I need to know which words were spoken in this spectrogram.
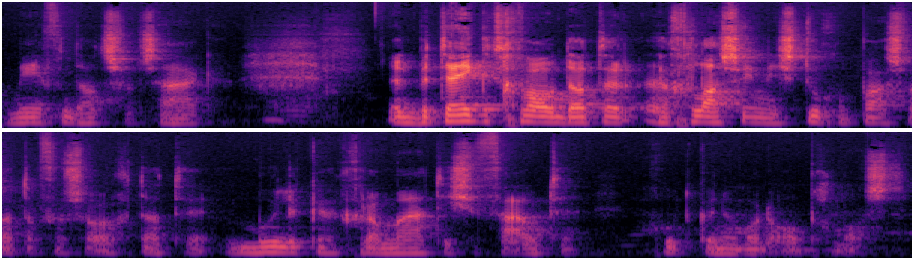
meer van dat soort zaken. Het betekent gewoon dat er een glas in is toegepast wat ervoor zorgt dat de moeilijke chromatische fouten goed kunnen worden opgelost.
